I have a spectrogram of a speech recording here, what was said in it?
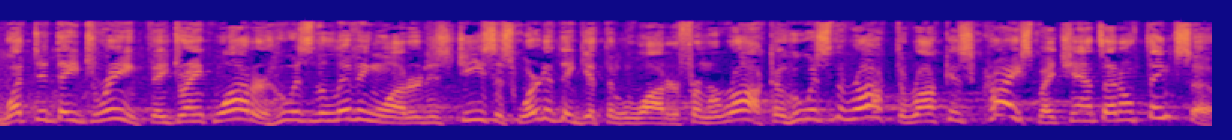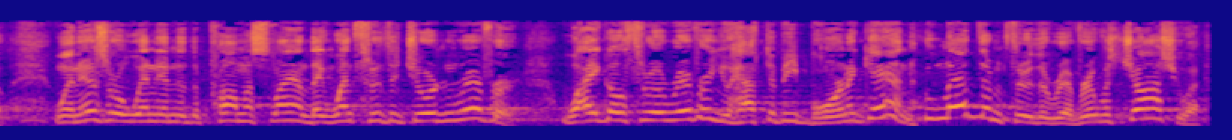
What did they drink? They drank water. Who is the living water? It is Jesus. Where did they get the water? From a rock. Who is the rock? The rock is Christ. By chance? I don't think so. When Israel went into the promised land, they went through the Jordan River. Why go through a river? You have to be born again. Who led them through the river? It was Joshua.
